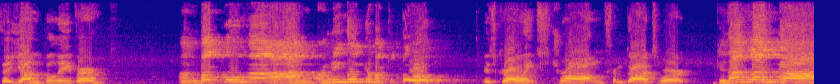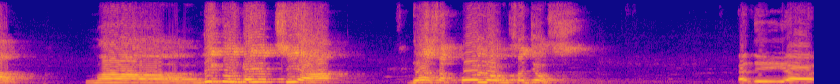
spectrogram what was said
The young believer ang bagong nga ang ang lingkod nga magtotoo is growing strong from God's word. kinahanglan nga malikon gayud siya diha sa polong sa Dios And the uh,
